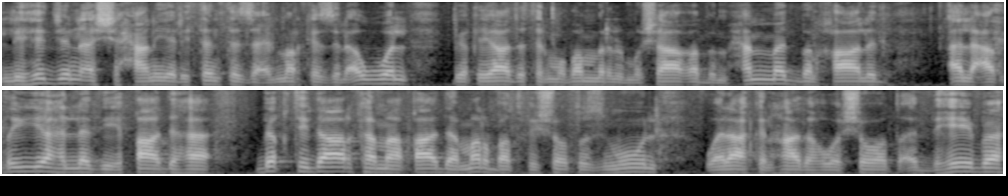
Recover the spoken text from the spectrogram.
لهجن الشحانية لتنتزع المركز الأول بقيادة المضمر المشاغب محمد بن خالد العطية الذي قادها باقتدار كما قاد مربط في شوط الزمول ولكن هذا هو شوط الذهيبة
